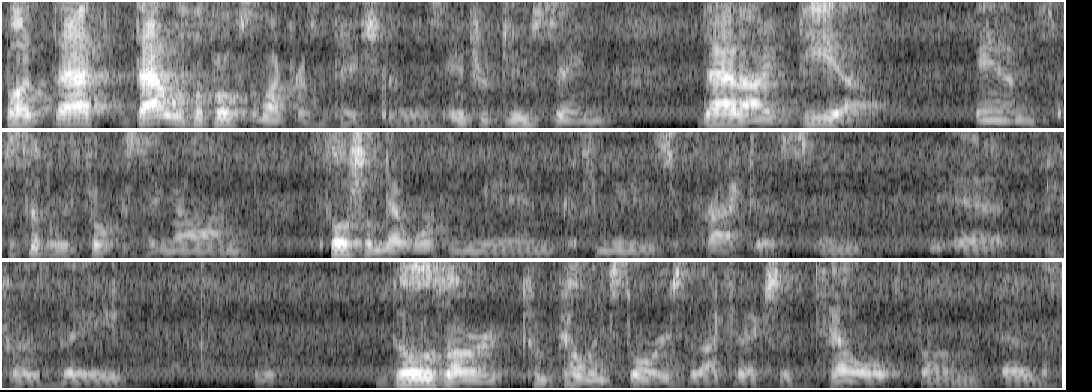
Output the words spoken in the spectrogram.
But that's that was the focus of my presentation. It was introducing that idea and specifically focusing on social networking and communities of practice, and uh, because they those are compelling stories that I could actually tell from as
